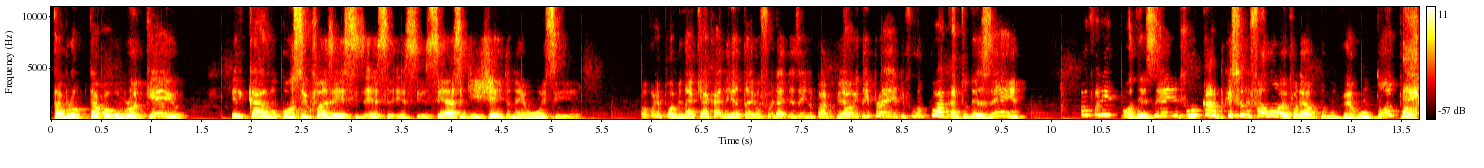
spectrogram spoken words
tá, tá com algum bloqueio? Ele, cara, não consigo fazer esse, esse, esse CS de jeito nenhum, esse, eu falei, pô, me dá aqui a caneta. Aí eu fui lá e desenhei no papel e dei pra ele. Ele falou, porra, cara, tu desenha? Eu falei, pô, desenha. Ele falou, cara, por que você não falou? Eu falei, ah, tu não perguntou, pô.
